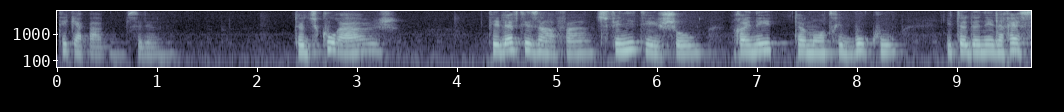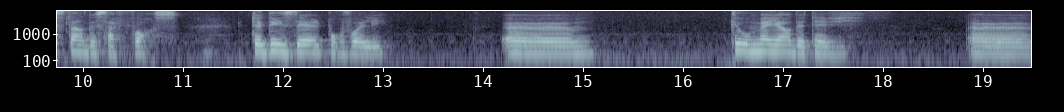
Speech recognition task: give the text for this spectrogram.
t'es capable, Céline. T'as du courage, t'élèves tes enfants, tu finis tes shows. René t'a montré beaucoup. Il t'a donné le restant de sa force. T'as des ailes pour voler. Euh, t'es au meilleur de ta vie. Euh,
